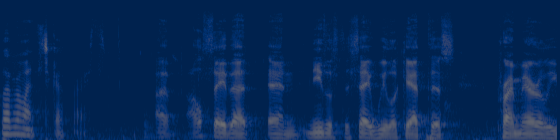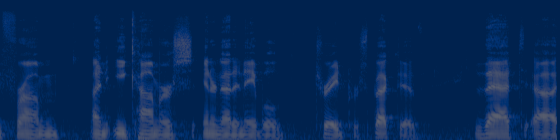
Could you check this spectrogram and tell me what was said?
Whoever wants to go first. Uh, I'll say that, and needless to say, we look at this primarily from an e-commerce, internet-enabled trade perspective, that uh,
